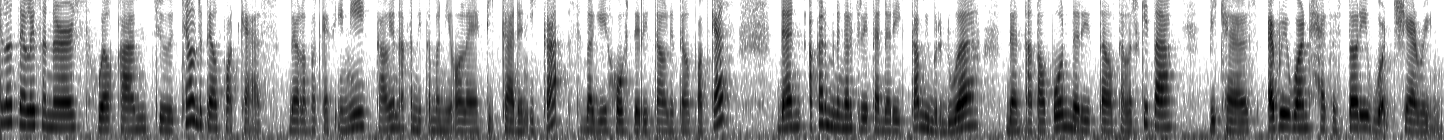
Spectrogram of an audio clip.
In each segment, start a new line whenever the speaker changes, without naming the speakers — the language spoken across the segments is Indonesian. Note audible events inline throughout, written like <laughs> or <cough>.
Hello listeners, welcome to Tell the Tale Podcast. Dalam podcast ini, kalian akan ditemani oleh Tika dan Ika sebagai host dari Tell the Tale Podcast dan akan mendengar cerita dari kami berdua dan ataupun dari telltellers kita because everyone has a story worth sharing.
